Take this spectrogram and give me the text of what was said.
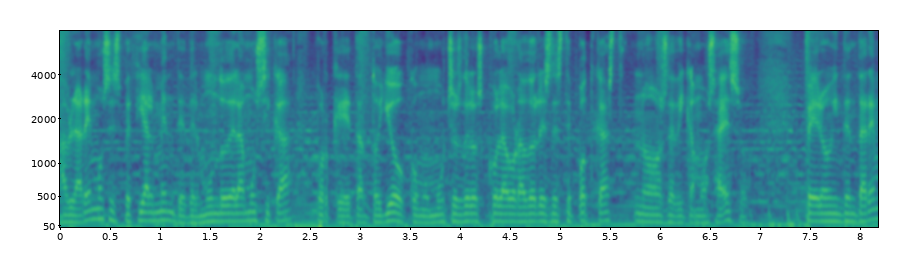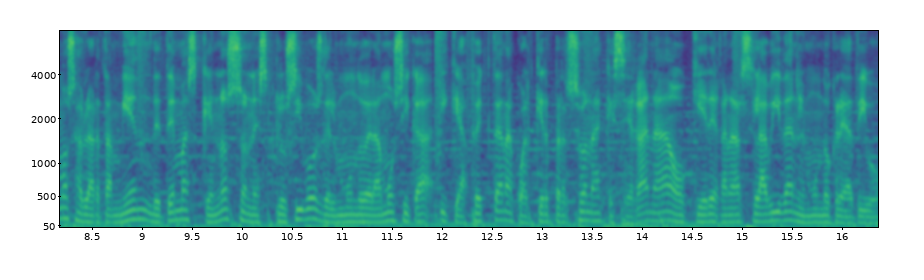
Hablaremos especialmente del mundo de la música porque tanto yo como muchos de los colaboradores de este podcast nos dedicamos a eso, pero intentaremos hablar también de temas que no son exclusivos del mundo de la música y que afectan a cualquier persona que se gana o quiere ganarse la vida en el mundo creativo.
